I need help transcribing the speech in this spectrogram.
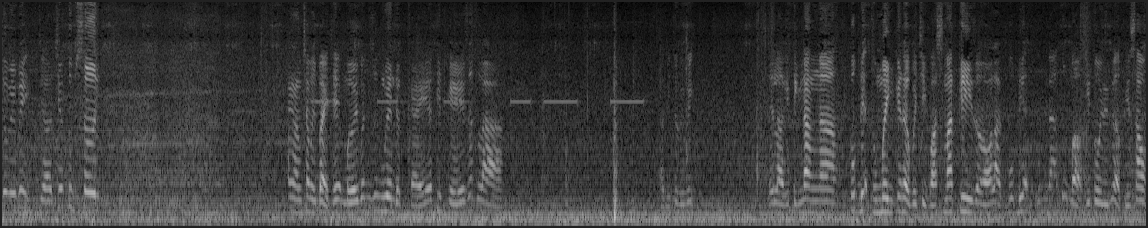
Thưa quý vị à, chiếc Tucson 2017 thế hệ mới vẫn giữ nguyên được cái thiết kế rất là à, thưa quý vị đây là cái tính năng ờ, cốp điện thông minh kết hợp với chìa khóa Smart Key, do đó là cốp điện cũng đã tự mở khi tôi đứng ở phía sau.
